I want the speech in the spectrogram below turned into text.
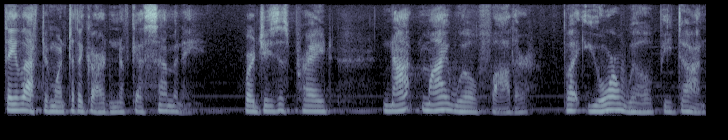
they left and went to the Garden of Gethsemane, where Jesus prayed, Not my will, Father, but your will be done.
